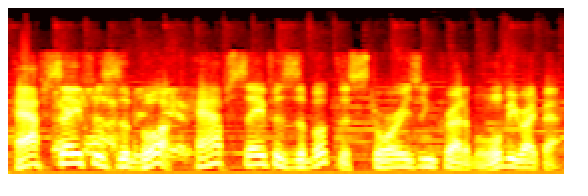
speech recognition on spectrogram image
Half Thanks Safe is the book. It. Half Safe is the book. The story is incredible. We'll be right back.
